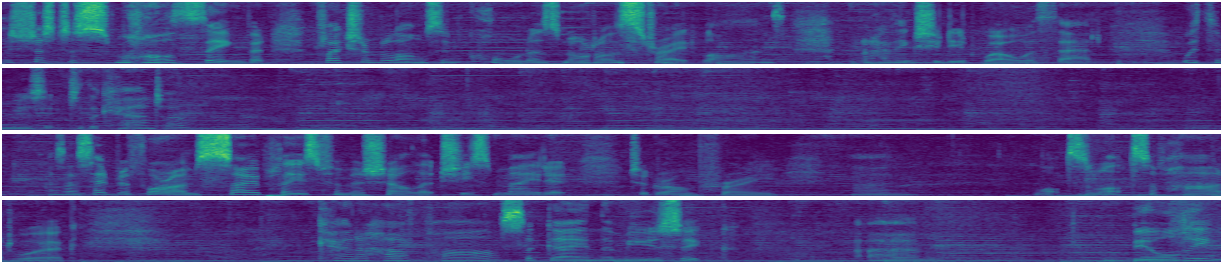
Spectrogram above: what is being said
It's just a small thing, but flexion belongs in corners, not on straight lines. And I think she did well with that. With the music to the canter. As I said before, I'm so pleased for Michelle that she's made it to Grand Prix. Um, lots and lots of hard work. Canter half pass, again, the music um, building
